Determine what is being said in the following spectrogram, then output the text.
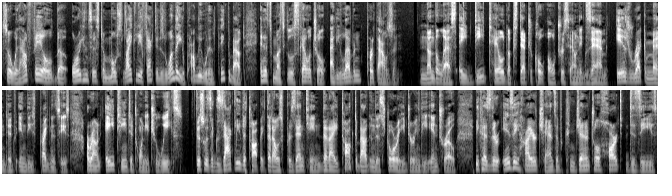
So without fail, the organ system most likely affected is one that you probably wouldn't think about, and it's musculoskeletal at 11 per thousand. Nonetheless, a detailed obstetrical ultrasound exam is recommended in these pregnancies around 18 to 22 weeks. This was exactly the topic that I was presenting that I talked about in this story during the intro, because there is a higher chance of congenital heart disease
